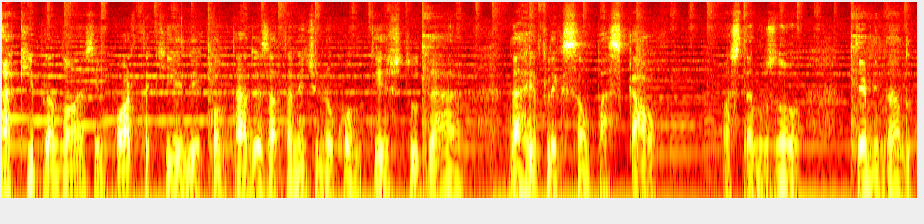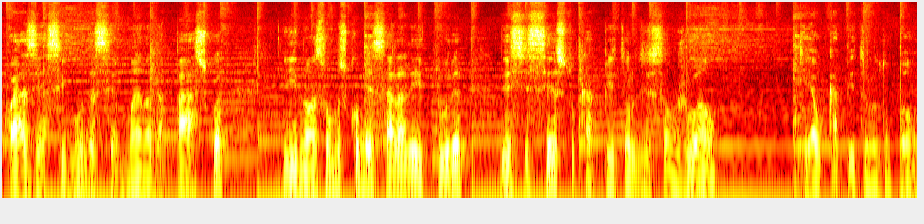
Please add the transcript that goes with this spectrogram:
Aqui para nós importa que ele é contado exatamente no contexto da, da reflexão pascal. Nós estamos no, terminando quase a segunda semana da Páscoa e nós vamos começar a leitura deste sexto capítulo de São João, que é o capítulo do pão.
